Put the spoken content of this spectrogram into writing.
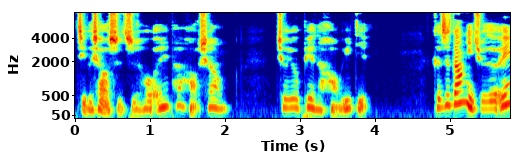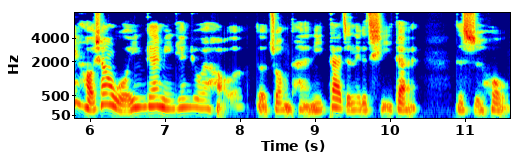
几个小时之后，哎，它好像就又变得好一点。可是，当你觉得哎，好像我应该明天就会好了的状态，你带着那个期待的时候，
